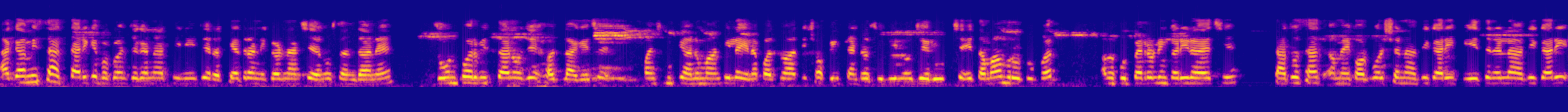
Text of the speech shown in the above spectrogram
આગામી સાત તારીખે ભગવાન જગન્નાથજીની જે રથયાત્રા નીકળનાર છે, અનુસંધાને ઝોન ફોર વિસ્તારનો જે હદ લાગે છે, પંચમુખી હનુમાનથી લઈને પદ્માવતી શોપિંગ સેન્ટર સુધીનો જે રૂટ છે, એ તમામ રૂટ ઉપર અમે ફૂડ પેટ્રોલિંગ કરી રહ્યા છીએ. સાથોસાથ અમે કોર્પોરેશનના અધિકારી બીએસએનએલના અધિકારી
